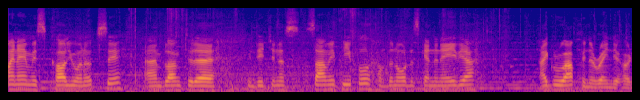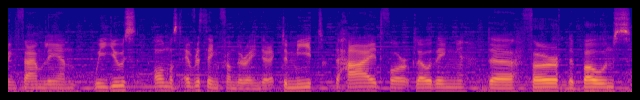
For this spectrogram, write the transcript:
My name is Carl Johan Utsi. I belong to the indigenous Sami people of the northern Scandinavia. I grew up in a reindeer herding family and we use almost everything from the reindeer. The meat, the hide for clothing, the fur, the bones,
